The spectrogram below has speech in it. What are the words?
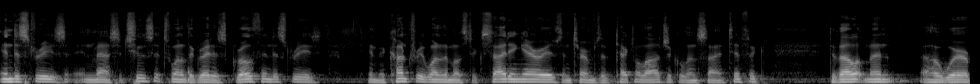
industries in Massachusetts, one of the greatest growth industries in the country, one of the most exciting areas in terms of technological and scientific development, uh, where,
